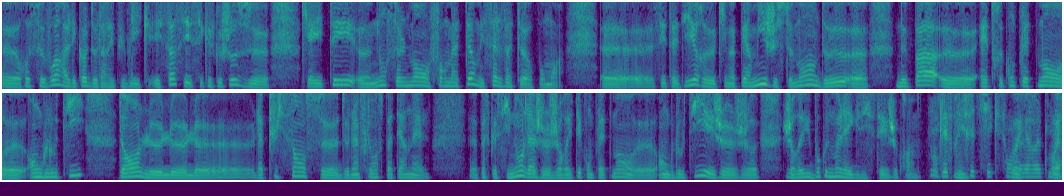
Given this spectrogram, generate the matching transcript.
euh, recevoir à l'école de la République. Et ça, c'est quelque chose euh, qui a été euh, non seulement formateur, mais salvateur pour moi. C'est-à-dire qui m'a permis justement de ne pas être complètement englouti dans le, le, la puissance de l'influence paternelle parce que sinon là j'aurais été complètement englouti et je j'aurais eu beaucoup de mal à exister je crois donc l'esprit mm. critique si on devait retenir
